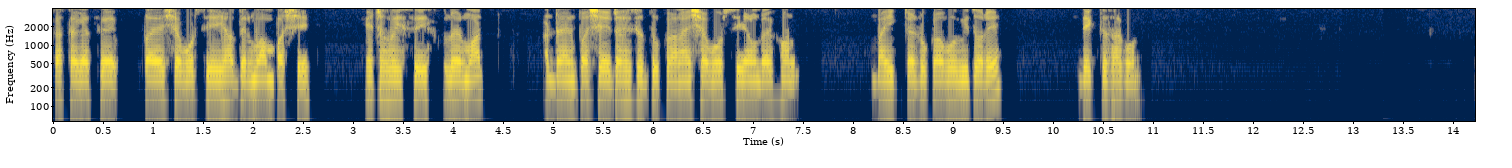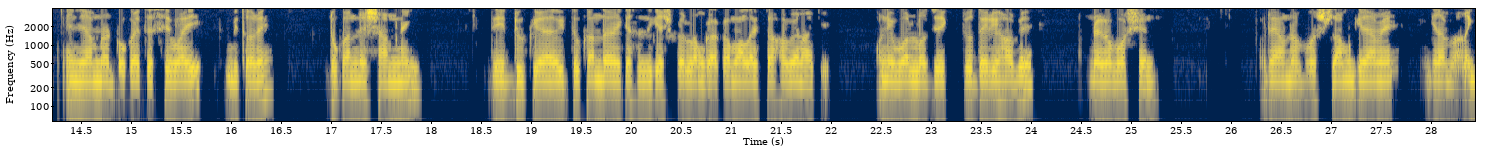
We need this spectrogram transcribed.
কাছাকাছি প্রায় এসে পড়ছি এই হাতের বাম পাশে, এটা হয়েছে স্কুলের মাঠ। আর ডাইন পাশে এটা হয়েছে দোকান, এসে পড়ছি আমরা এখন বাইকটা ঢুকাবো ভিতরে, দেখতে থাকুন। এই যে আমরা ঢুকাইতেছি বাইক ভিতরে, দোকানের সামনেই। ঢুকে ওই দোকানদারের কাছে জিজ্ঞেস করলাম, কাকা মালাই চা হবে নাকি? উনি বলল যে, একটু দেরি হবে, আপনারা বসেন। পরে আমরা বসলাম গ্রামে গ্রামে অনেক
